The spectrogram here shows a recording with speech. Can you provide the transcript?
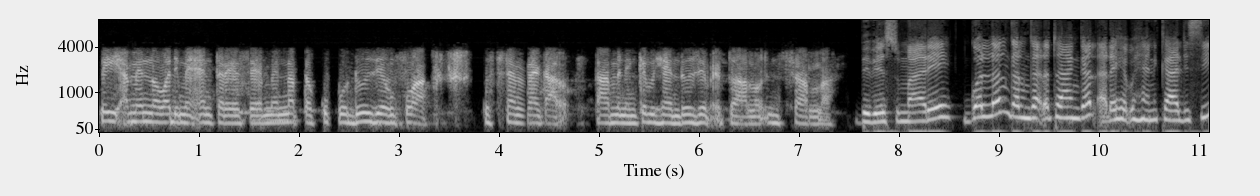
Pays amen no waɗi min intéressé min natta coupe deuxiéme fois ko sénégal taa minen keɓi heen deuxiéme étoile o inchallah. bebe sumare gollol ngal gaɗata ngal aɗa heɓa heen kaalisi.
